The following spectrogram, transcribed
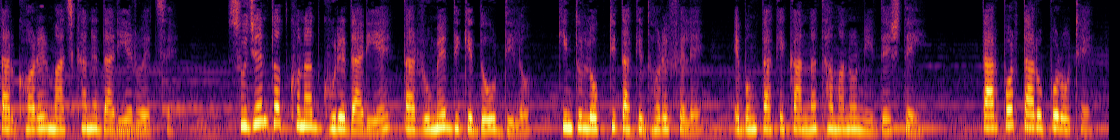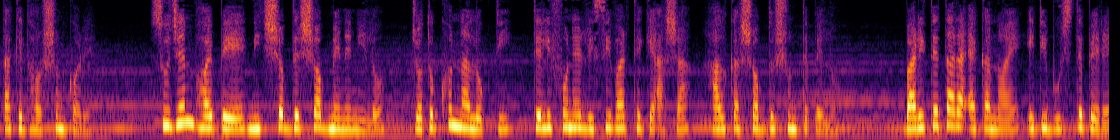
তার ঘরের মাঝখানে দাঁড়িয়ে রয়েছে। সুজেন তৎক্ষণাৎ ঘুরে দাঁড়িয়ে তার রুমের দিকে দৌড় দিল, কিন্তু লোকটি তাকে ধরে ফেলে এবং তাকে কান্না থামানোর নির্দেশ দেয়। তারপর তার উপর ওঠে, তাকে ধর্ষণ করে। সুজেন ভয় পেয়ে নিঃশব্দের সব মেনে নিল, যতক্ষণ না লোকটি টেলিফোনের রিসিভার থেকে আসা হালকা শব্দ শুনতে পেল। বাড়িতে তারা একা নয়, এটি বুঝতে পেরে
